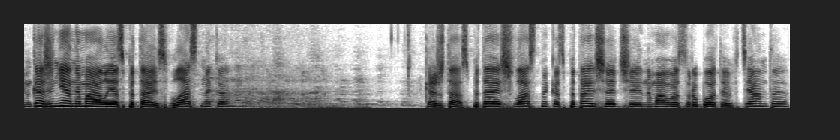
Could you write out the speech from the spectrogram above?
Він каже, ні, нема, але я спитаюсь власника. Каже, так, спитаєш власника, спитаєш, чи нема у вас роботи офіціанта.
